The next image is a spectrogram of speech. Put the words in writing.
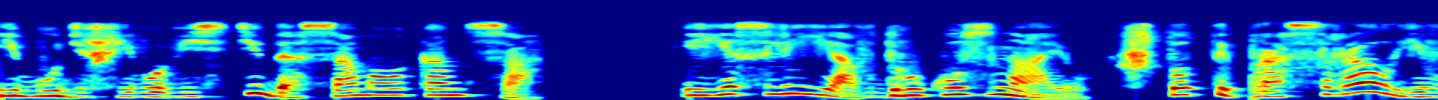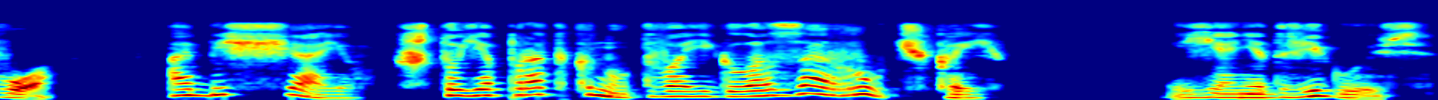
и будешь его вести до самого конца. И если я вдруг узнаю, что ты просрал его, Обещаю, что я проткну твои глаза ручкой. Я не двигаюсь,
